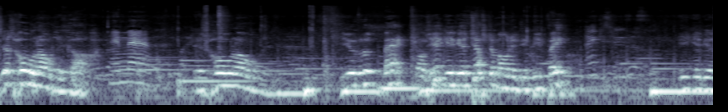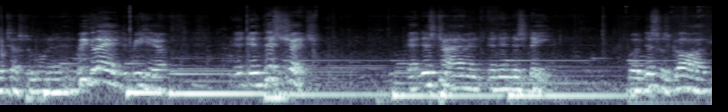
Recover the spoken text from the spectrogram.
Just hold on to God. Amen. Just hold on. You look back because He'll give you a testimony if you be faithful. He'll give you a testimony. And we're glad to be here in, in this church at this time and, and in this day. But this is God's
